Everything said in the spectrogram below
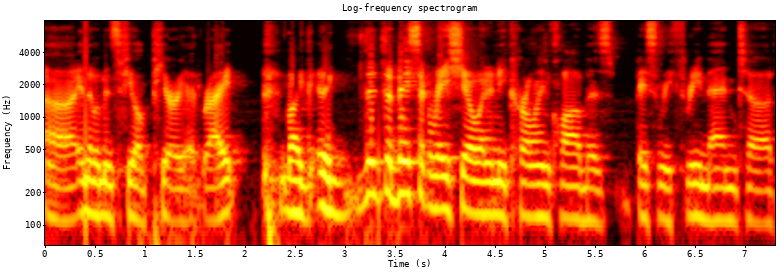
uh, in the women's field. Period. Right? like the, the basic ratio in any curling club is basically three men to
